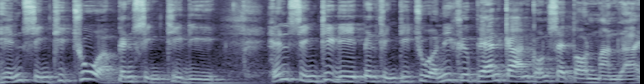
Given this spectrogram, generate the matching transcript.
เห็นสิ่งที่ชั่วเป็นสิ่งที่ดี เห็นสิ่งที่ดีเป็นสิ่งที่ชั่ว นี่คือแผนการของไซตอนมารร้าย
